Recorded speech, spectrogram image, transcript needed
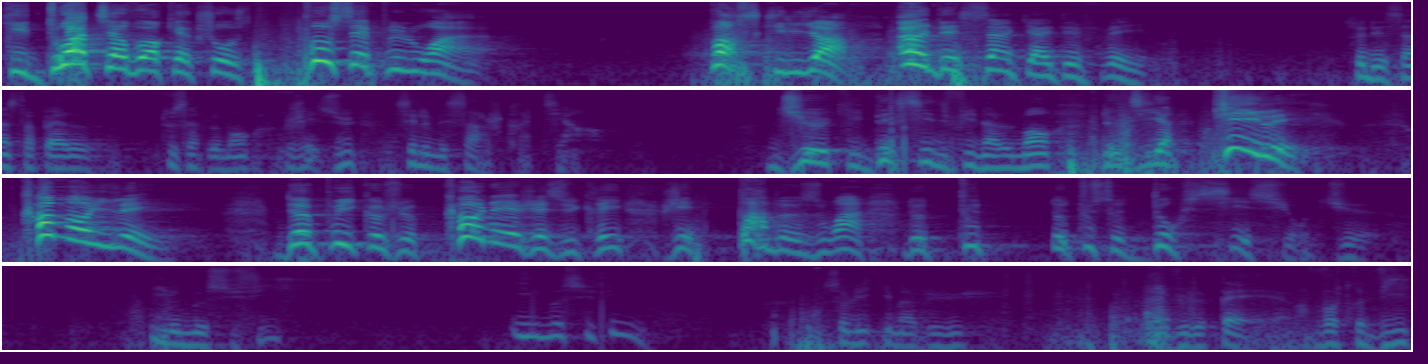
qu'il doit y avoir quelque chose, poussez plus loin, parce qu'il y a un dessin qui a été fait. Ce dessin s'appelle tout simplement Jésus, c'est le message chrétien. Dieu qui décide finalement de dire qui il est, comment il est. Depuis que je connais Jésus-Christ, je n'ai pas besoin de tout, de tout ce dossier sur Dieu. Il me suffit. Il me suffit. Celui qui m'a vu a vu le Père. Votre vie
